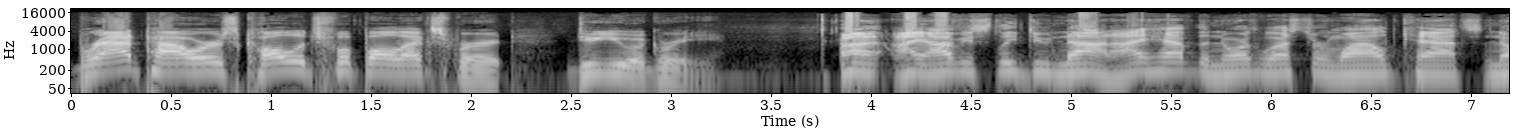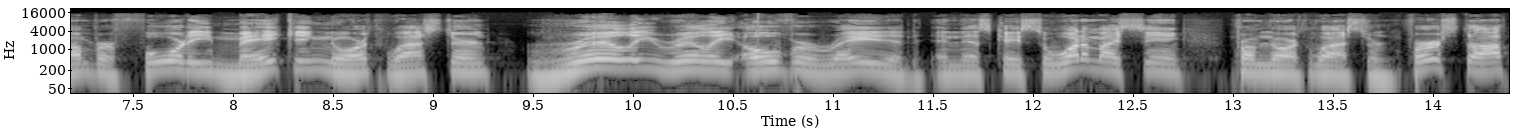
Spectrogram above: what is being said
Brad Powers, college football expert. Do you agree? I, I obviously do not. I have the Northwestern Wildcats number 40, making Northwestern really, really overrated in this case. So, what am I seeing from Northwestern? First off,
